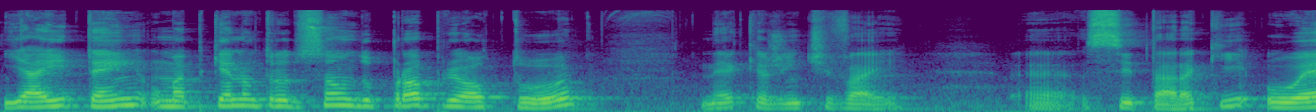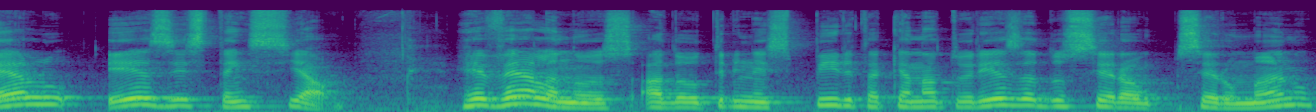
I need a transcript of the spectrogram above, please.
E aí tem uma pequena introdução do próprio autor, né, que a gente vai é, citar aqui, o elo existencial. Revela-nos a doutrina espírita que a natureza do ser, ser humano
